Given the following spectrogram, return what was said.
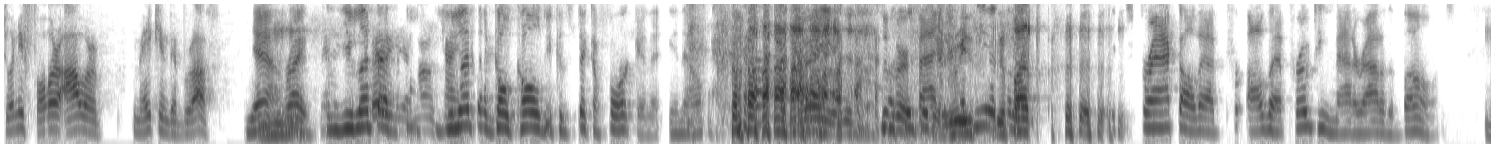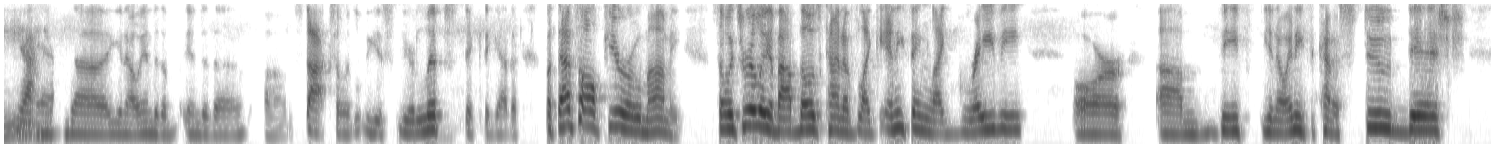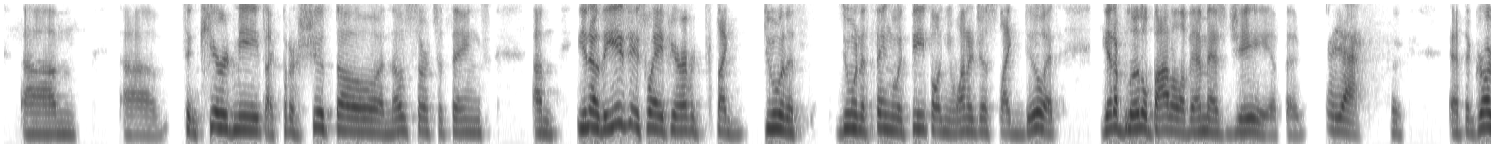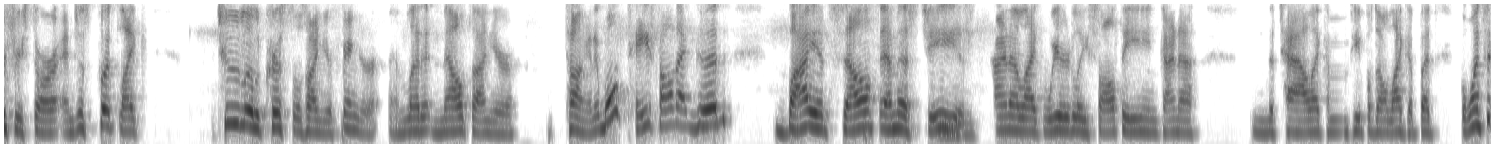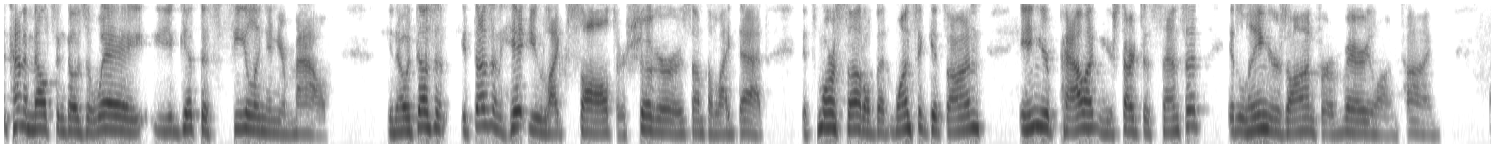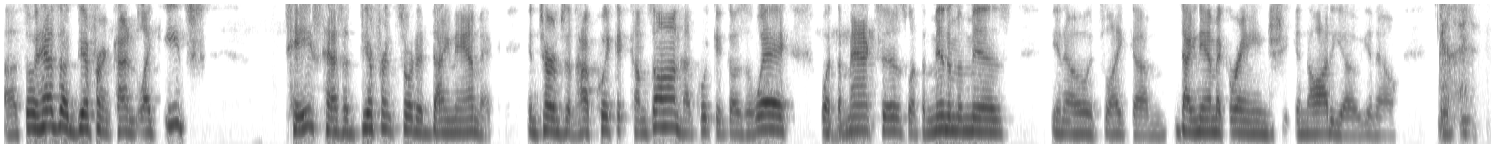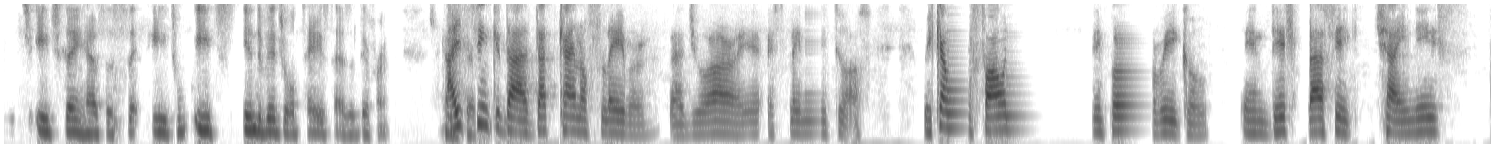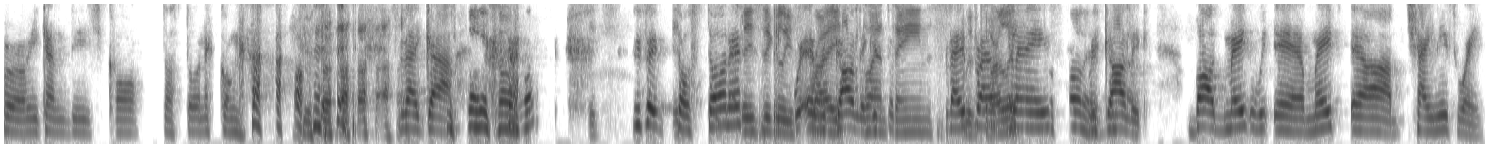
24 hour making the broth. Yeah, Mhm. right. And you let that Very you let that go cold. You can stick a fork in it. You know, It's very, it's super It's a- fatty. Grease, idea the to, like, fat. extract all that all that protein matter out of the bones. Yeah. and uh, you know into the into the uh, stock so it, you, your lips stick together but that's all pure umami so it's really about those kind of like anything like gravy or um, beef you know any kind of stewed dish um, uh, it's in cured meat like prosciutto and those sorts of things um, you know the easiest way if you're ever like doing a doing a thing with people and you want to just like do it get a little bottle of msg at the Yeah, at the grocery store and just put like two little crystals on your finger and let it melt on your tongue. And it won't taste all that good by itself. MSG is kind of like weirdly salty and kind of metallic and people don't like it. But but once it kind of melts and goes away, you get this feeling in your mouth. You know, it doesn't it doesn't hit you like salt or sugar or something like that. It's more subtle, but once it gets on in your palate and you start to sense it, it lingers on for a very long time. Uh, so it has a different kind of like each taste has a different sort of dynamic in terms of how quick it comes on, how quick it goes away, what the Mhm. max is, what the minimum is. You know, it's like um, dynamic range in audio. You know, each, each thing has a s- each each individual taste has a different. I think that that kind of flavor that you are eh, explaining to us, we can find in Puerto Rico in this classic Chinese Puerto Rican dish called tostones con It's like uh, What they call what? It's, you say it's, tostones it's basically with- with fried garlic. Plantains fried with garlic. plantains with garlic, but made with uh, made uh, Chinese way.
